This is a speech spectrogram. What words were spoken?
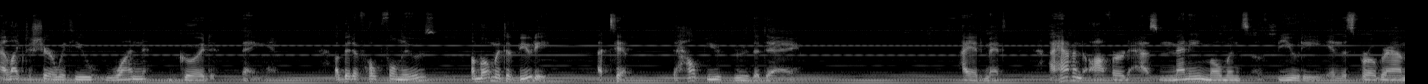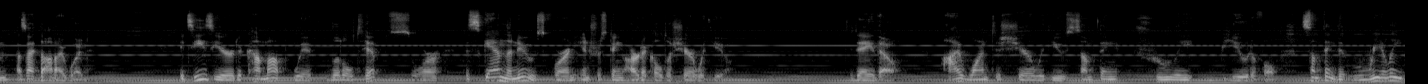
I like to share with you one good thing a bit of hopeful news, a moment of beauty, a tip to help you through the day. I admit, I haven't offered as many moments of beauty in this program as I thought I would. It's easier to come up with little tips or to scan the news for an interesting article to share with you. Today, though, I want to share with you something truly beautiful, something that really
